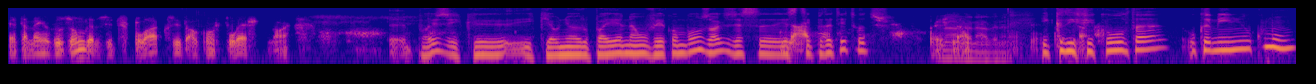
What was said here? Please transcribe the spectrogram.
é também o dos húngaros e dos polacos e de alguns do leste, não é? Eh, pois, e que, e que a União Europeia não vê com bons olhos esse, esse tipo de atitudes. Nada, nada, nada. E que dificulta o caminho comum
